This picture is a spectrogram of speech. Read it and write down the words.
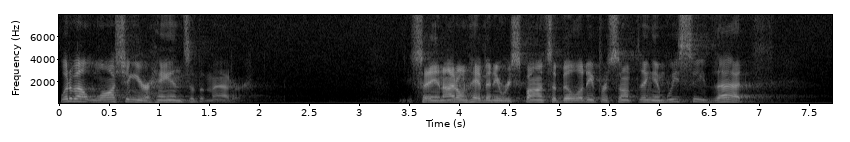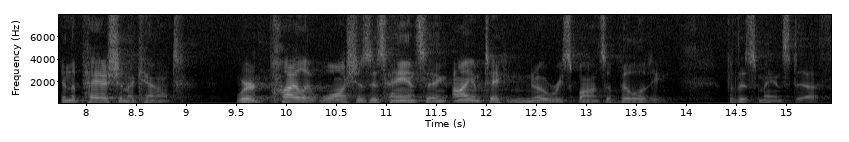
What about washing your hands of the matter? saying, I don't have any responsibility for something, and we see that in the Passion account where Pilate washes his hands, saying, I am taking no responsibility for this man's death.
